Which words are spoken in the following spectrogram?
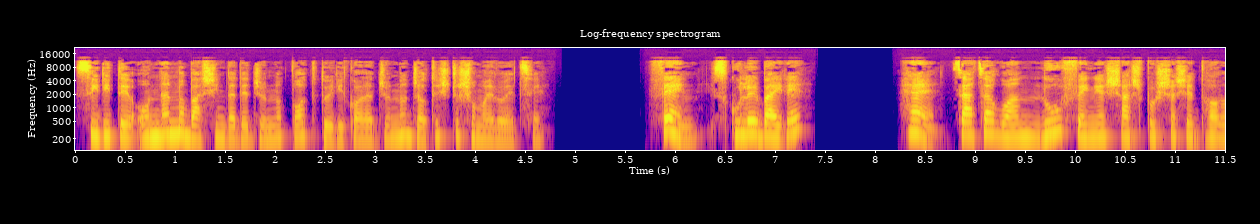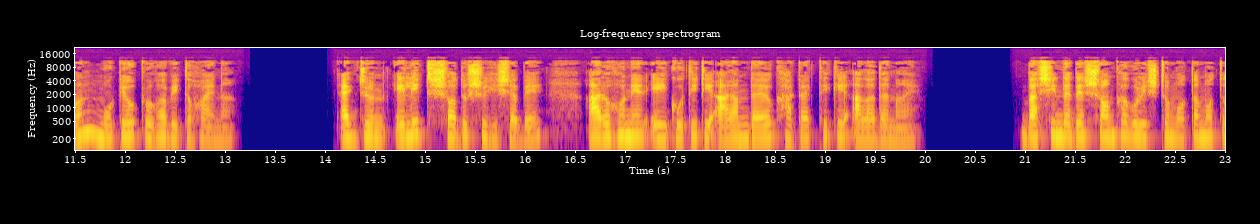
সিডিতে অন্যান্য বাসিন্দাদের জন্য পথ তৈরি করার জন্য যথেষ্ট সময় রয়েছে। ফেং স্কুলের বাইরে? হ্যাঁ চাচা ওয়াং লু ফেংয়ের শ্বাস প্রশ্বাসের ধরন মোটেও প্রভাবিত হয় না। একজন এলিট সদস্য হিসাবে আরোহণের এই গতিটি আরামদায়ক হাঁটার থেকে আলাদা নয়। বাসিন্দাদের সংখ্যাগরিষ্ঠ মতামত,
